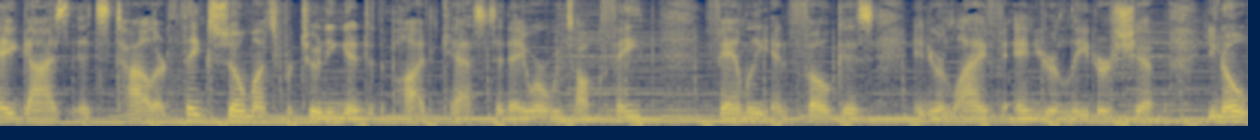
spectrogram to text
Hey guys, it's Tyler. Thanks so much for tuning into the podcast today where we talk faith, family, and focus in your life and your leadership. You know,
